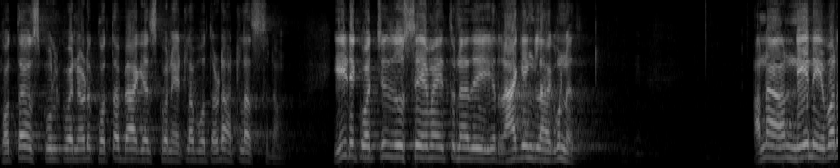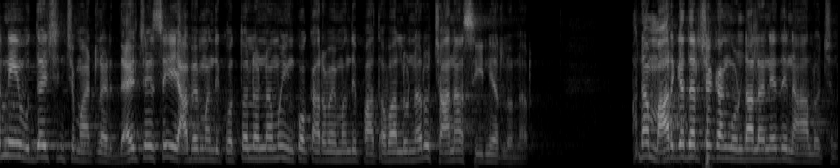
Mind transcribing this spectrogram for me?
కొత్తగా స్కూల్కి పోయినాడు కొత్త బ్యాగ్ వేసుకొని ఎట్లా పోతాడో అట్లా వస్తున్నాం. వీడికి వచ్చి చూస్తే ఏమవుతున్నది ర్యాగింగ్ లాగా ఉన్నది అన్న నేను ఎవరిని ఉద్దేశించి మాట్లాడి దయచేసి యాభై మంది కొత్తలు ఉన్నాము ఇంకొక అరవై మంది పాత వాళ్ళు ఉన్నారు చాలా సీనియర్లు ఉన్నారు. అన్న మార్గదర్శకంగా ఉండాలనేది నా ఆలోచన.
